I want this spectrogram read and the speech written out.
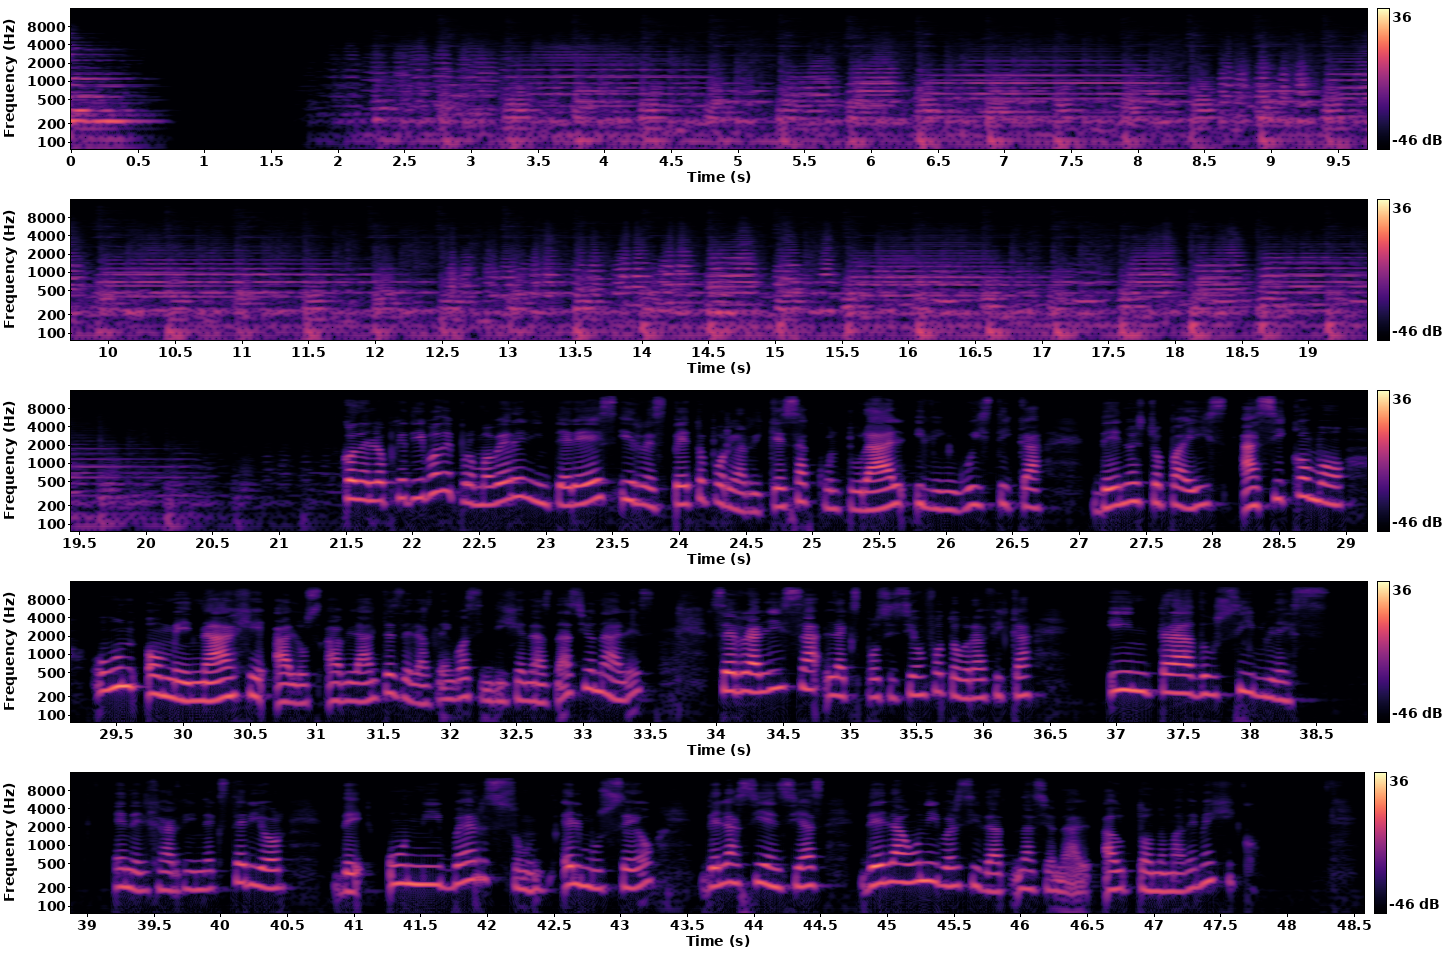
El objetivo de promover el interés y respeto por la riqueza cultural y lingüística de nuestro país, así como un homenaje a los hablantes de las lenguas indígenas nacionales, se realiza la exposición fotográfica Intraducibles en el jardín exterior de Universum, el Museo de las Ciencias de la Universidad Nacional Autónoma de México.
